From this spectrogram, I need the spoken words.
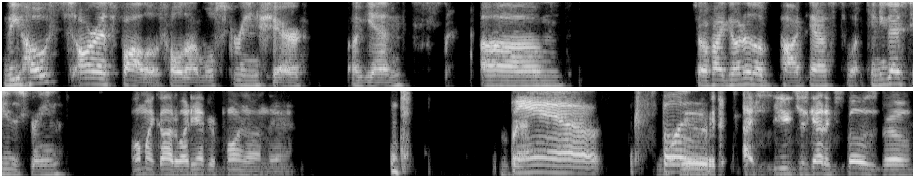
the hosts are as follows. Hold on, we'll screen share again. Um so if I go to the podcast, what can you guys see the screen? Oh my god, why do you have your porn on there? Damn. Exposed. Dude, I, you just got exposed, bro.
